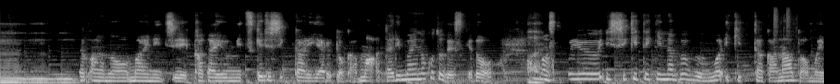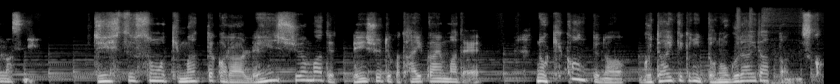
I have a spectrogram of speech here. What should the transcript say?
うんうんうん、あの毎日課題を見つけてしっかりやるとか、まあ、当たり前のことですけど、はい、まあ、そういう意識的な部分は生きたかなとは思いますね。実質その決まってから練習まで練習というか大会までの期間っていうのは具体的にどのぐらいだったんですか？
